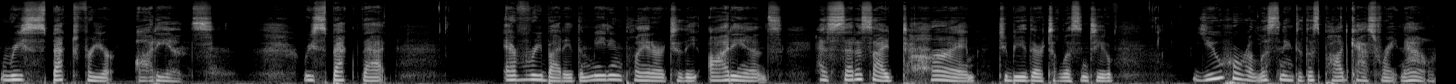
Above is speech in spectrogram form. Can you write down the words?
Respect for your audience. Respect that everybody, the meeting planner to the audience, has set aside time to be there to listen to you. You who are listening to this podcast right now,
